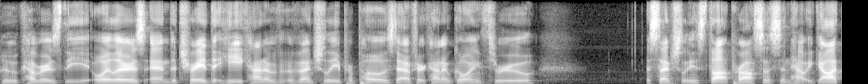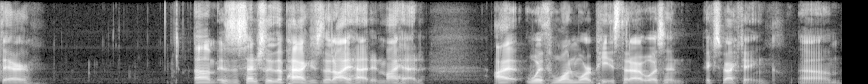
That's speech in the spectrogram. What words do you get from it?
who covers the Oilers, and the trade that he kind of eventually proposed after kind of going through essentially his thought process and how he got there, um, is essentially the package that I had in my head, I with one more piece that I wasn't expecting um,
